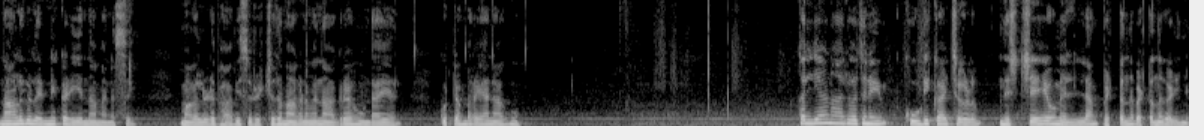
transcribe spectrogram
നാളുകൾ എണ്ണിക്കഴിയുന്ന മനസ്സിൽ മകളുടെ ഭാവി സുരക്ഷിതമാകണമെന്ന ആഗ്രഹമുണ്ടായാൽ കുറ്റം പറയാനാകുമോ? കല്യാണാലോചനയും കൂടിക്കാഴ്ചകളും നിശ്ചയവുമെല്ലാം പെട്ടെന്ന് പെട്ടെന്ന് കഴിഞ്ഞു.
